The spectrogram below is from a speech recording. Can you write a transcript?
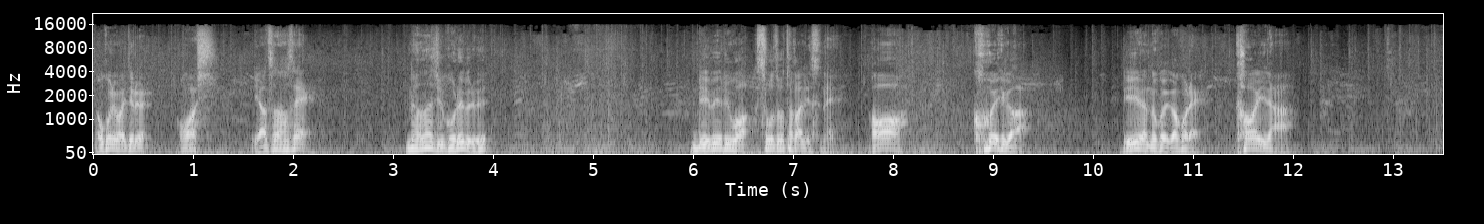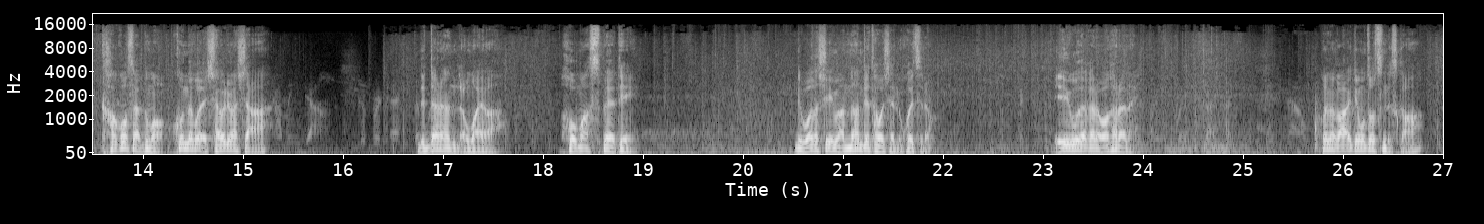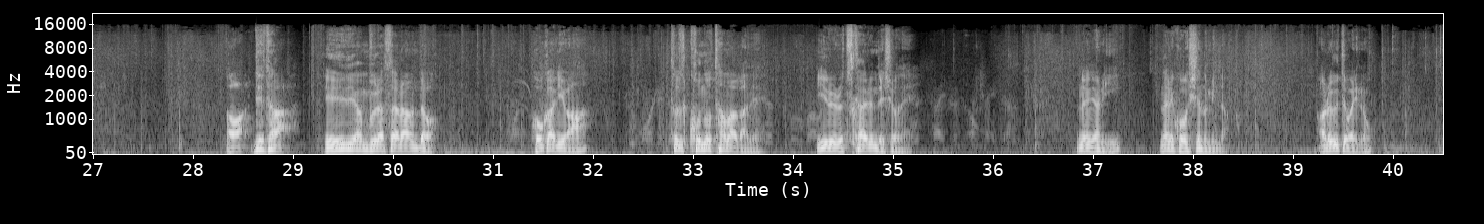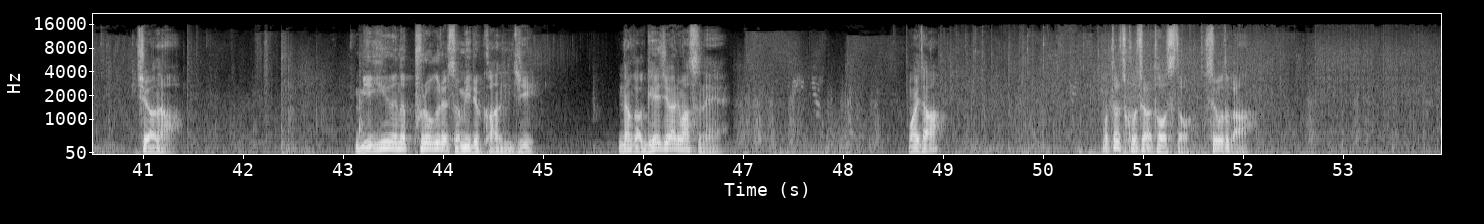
ここに湧いてる。よし。やつさせ。75レベル？レベルは相当高いですね。ああ声が。エイリアンの声がこれ。かわいいな。過去作もこんな声で喋りました？で、誰なんだお前は？ホーマー・スペーティン。で、私は今なんで倒してんの？こいつら。英語だからわからない。これなんかアイテム落とすんですか？あ、出たエイリアンブラスアラウンド。他には？とりあえずこの弾がね、いろいろ使えるんでしょうね。なになに何こうしてんのみんな？あれ撃てばいいの？違うな。右上のプログレスを見る感じ。なんかゲージありますね。湧いた？もうとりあえずこちらを通すと。そういうことか？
